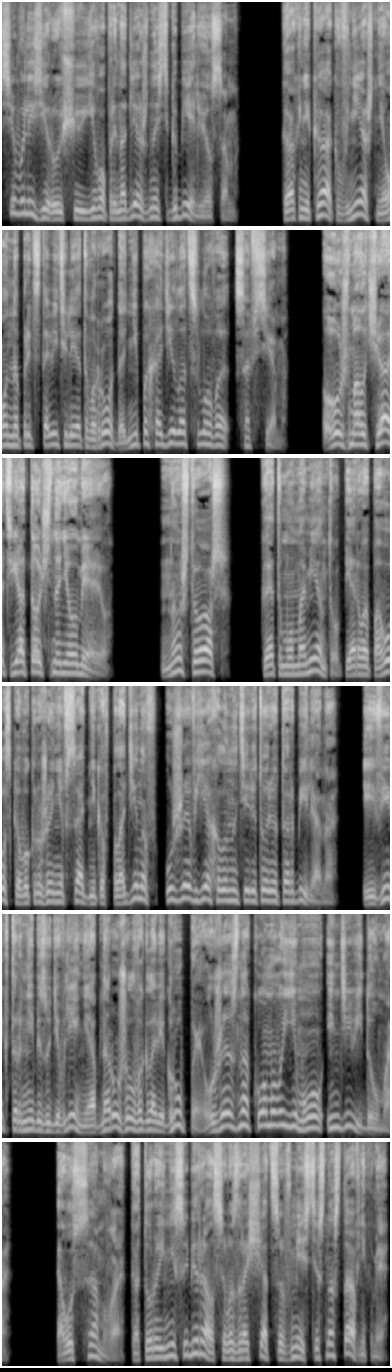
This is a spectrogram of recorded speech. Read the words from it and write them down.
символизирующую его принадлежность к Бельюсам. Как-никак, внешне он на представителей этого рода не походил от слова «совсем». «Уж молчать я точно не умею». «Ну что ж, к этому моменту первая повозка в окружении всадников-паладинов уже въехала на территорию Торбилиана, и Виктор не без удивления обнаружил во главе группы уже знакомого ему индивидуума. Того самого, который не собирался возвращаться вместе с наставниками.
